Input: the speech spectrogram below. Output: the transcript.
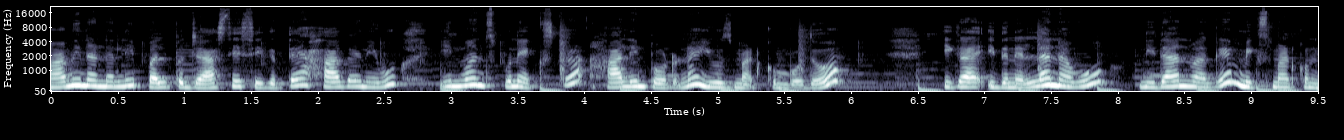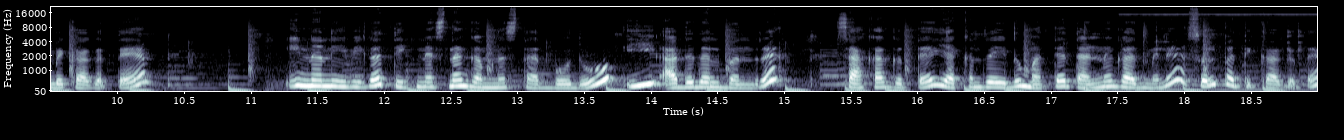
ಮಾವಿನ ಹಣ್ಣಲ್ಲಿ ಪಲ್ಪ್ ಜಾಸ್ತಿ ಸಿಗುತ್ತೆ. ಆಗ ನೀವು ಇನ್ನೊಂದು ಸ್ಪೂನ್ ಎಕ್ಸ್ಟ್ರಾ ಹಾಲಿನ ಪೌಡ್ರನ್ನ ಯೂಸ್ ಮಾಡ್ಕೊಬೋದು. ಈಗ ಇದನ್ನೆಲ್ಲ ನಾವು ನಿಧಾನವಾಗಿ ಮಿಕ್ಸ್ ಮಾಡ್ಕೊಳ್ಬೇಕಾಗತ್ತೆ. ಇನ್ನು ನೀವೀಗ ತಿಕ್ನೆಸ್ನ ಗಮನಿಸ್ತಾ ಇರ್ಬೋದು. ಈ ಹದದಲ್ಲಿ ಬಂದರೆ ಸಾಕಾಗುತ್ತೆ. ಯಾಕಂದರೆ ಇದು ಮತ್ತೆ ತಣ್ಣಗಾದ್ಮೇಲೆ ಸ್ವಲ್ಪ ತಿಕ್ಕಾಗುತ್ತೆ.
